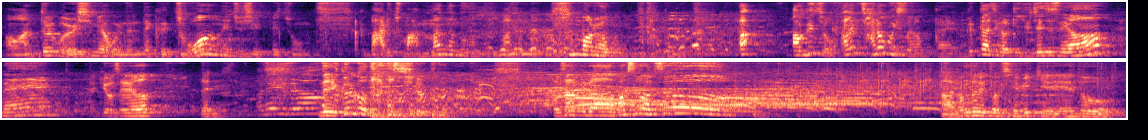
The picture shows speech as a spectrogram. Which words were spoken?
어, 안 떨고 열심히 하고 있는데 그 조언해 주실 때 좀 말이 좀 안 맞는 부분들이 많은데 무슨 말을 하고 있는지 가끔 아, 아 그렇죠. 아 근데 잘하고 있어요. 네, 끝까지 그렇게 유지해 주세요. 네. 이렇게 오세요. 네. 안녕히 계세요 네, 끌고 나가시면 돼요. 감사합니다. 박수, 박수! 아, 형들이 또 재밌게 또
